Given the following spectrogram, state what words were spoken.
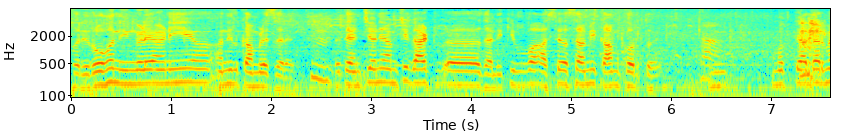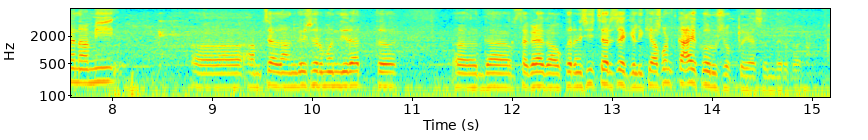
सॉरी रोहन इंगळे आणि अनिल कांबळे सर आहेत. तर त्यांची आणि आमची गाठ झाली की बाबा असं असं आम्ही काम करतोय. मग त्या दरम्यान आम्ही आमच्या गांगेश्वर मंदिरात गा सगळ्या गावकऱ्यांशी चर्चा केली की आपण काय करू शकतो या संदर्भात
